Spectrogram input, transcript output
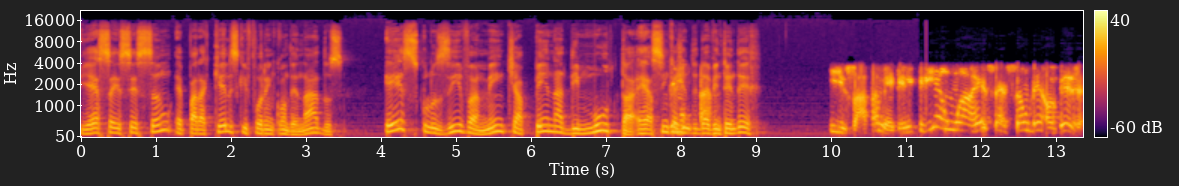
e essa exceção é para aqueles que forem condenados exclusivamente a pena de multa. É assim que a gente deve entender? Exatamente. Ele cria uma exceção. De... Oh, veja,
